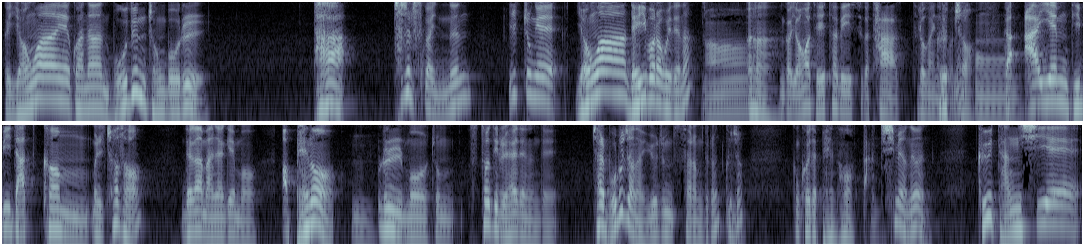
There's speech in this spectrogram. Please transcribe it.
그 영화에 관한 모든 정보를 다 찾을 수가 있는 일종의 영화 네이버라고 해야 되나? 아, 어. 그러니까 영화 데이터베이스가 다 들어가 있는 그렇죠. 거네. 어. 그러니까 imdb.com을 쳐서 내가 만약에 뭐 아, 배너를 음. 뭐좀 스터디를 해야 되는데 잘 모르잖아요. 요즘 사람들은 그죠? 음. 그럼 거기다 배너 딱 치면은 그 당시에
